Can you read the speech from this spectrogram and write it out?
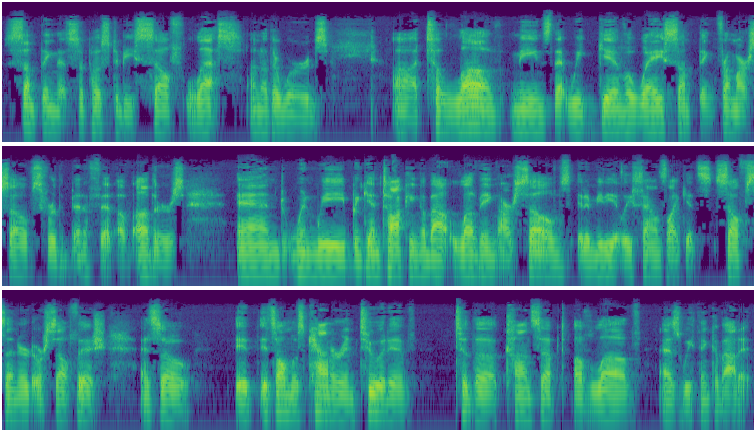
something that's supposed to be selfless. In other words, uh, to love means that we give away something from ourselves for the benefit of others. And when we begin talking about loving ourselves, it immediately sounds like it's self centered or selfish. And so it, it's almost counterintuitive to the concept of love as we think about it.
